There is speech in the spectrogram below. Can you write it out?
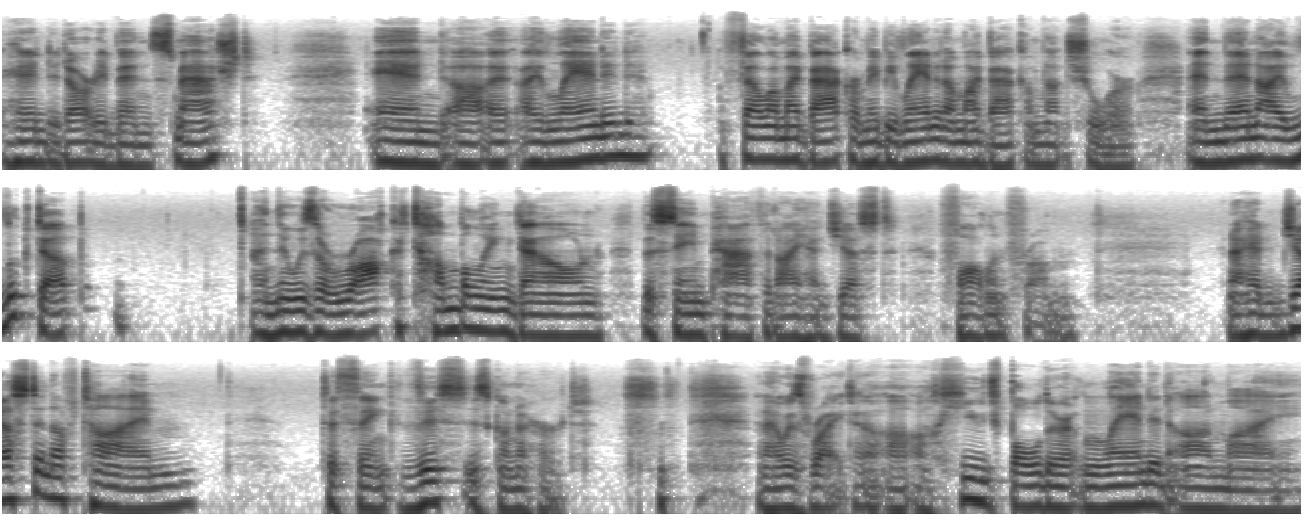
head had already been smashed and uh, I, I landed, fell on my back, or maybe landed on my back, I'm not sure. And then I looked up, and there was a rock tumbling down the same path that I had just fallen from. And I had just enough time to think, this is going to hurt. and I was right. A, a, huge boulder landed on my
